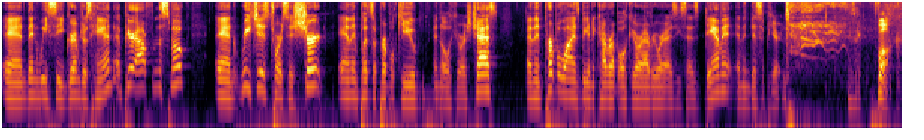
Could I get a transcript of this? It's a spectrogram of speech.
and then we see Grimmjow's hand appear out from the smoke and reaches towards his shirt and then puts a purple cube in Ulquiorra's chest. And then purple lines begin to cover up Ulquiorra everywhere as he says, damn it, and then disappears. He's like, "Fuck."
